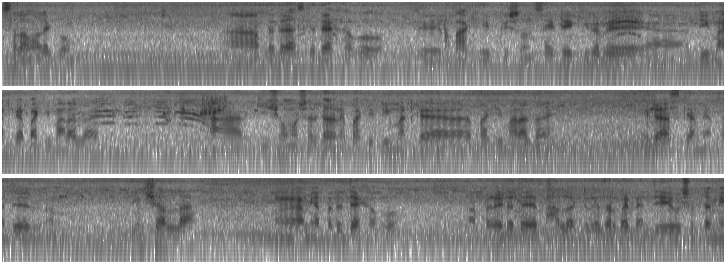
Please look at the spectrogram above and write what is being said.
আসসালামু আলাইকুম। আপনাদের আজকে দেখাবো যে পাখির পিছন সাইডে কীভাবে ডিম আটকায় পাখি মারা যায় আর কি সমস্যার কারণে পাখি ডিম আটকায় পাখি মারা যায়। এটা আজকে আমি আপনাদের ইনশাল্লাহ আমি আপনাদের দেখাবো। আপনারা এটাতে ভালো একটা রেজাল্ট পাবেন যে এই ওষুধটা আমি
